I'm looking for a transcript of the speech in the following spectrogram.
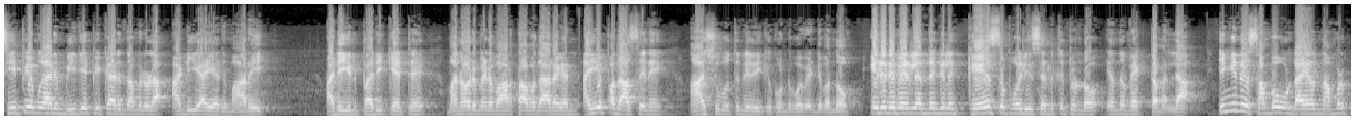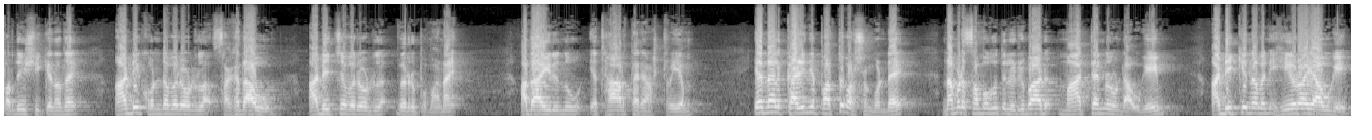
സി പി എമ്മുകാരും ബി ജെ പിക്കാരും തമ്മിലുള്ള അടിയായി അത് മാറി. അടിയിൽ പരിക്കേറ്റ് മനോരമയുടെ വാർത്താവതാരകൻ അയ്യപ്പദാസിനെ ആശുപത്രിയിലേക്ക് കൊണ്ടുപോകേണ്ടി വന്നു. ഇതിന്റെ പേരിൽ എന്തെങ്കിലും കേസ് പോലീസ് എടുത്തിട്ടുണ്ടോ എന്ന് വ്യക്തമല്ല. ഇങ്ങനെ ഒരു സംഭവം ഉണ്ടായാൽ നമ്മൾ പ്രതീക്ഷിക്കുന്നത് അടി കൊണ്ടവരോടുള്ള സഹതാവും അടിച്ചവരോടുള്ള വെറുപ്പുമാണ്. അതായിരുന്നു യഥാർത്ഥ രാഷ്ട്രീയം. എന്നാൽ കഴിഞ്ഞ പത്ത് വർഷം കൊണ്ട് നമ്മുടെ സമൂഹത്തിൽ ഒരുപാട് മാറ്റങ്ങൾ ഉണ്ടാവുകയും അടിക്കുന്നവൻ ഹീറോയാവുകയും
